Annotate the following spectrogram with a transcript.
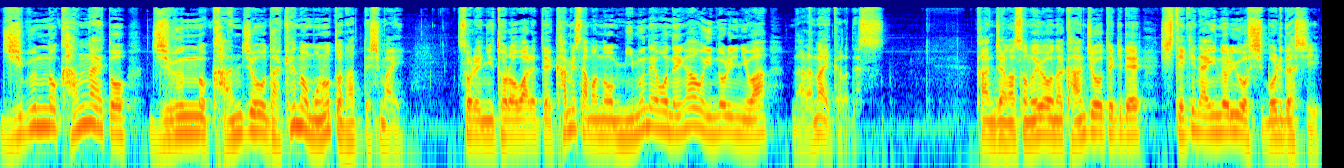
自分の考えと自分の感情だけのものとなってしまい、それにとらわれて神様の身旨を願う祈りにはならないからです。患者がそのような感情的で私的な祈りを絞り出し、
